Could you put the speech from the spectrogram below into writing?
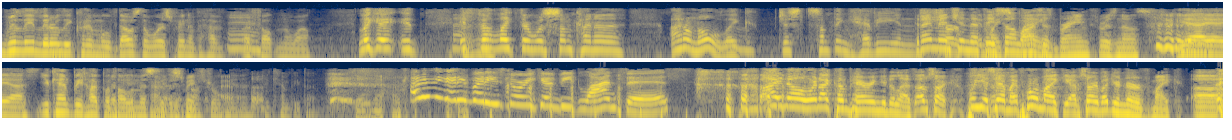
really literally couldn't move. That was the worst pain I've have, Eh. I felt in a while. Like I, it it felt like there was some kind of I don't know, like just something heavy and Did I sharp mention that in they my saw spine. Lance's brain through his nose? yeah, yeah, yeah. You can't beat hypothalamus Okay, to alright, this just make- nostril. Yeah, you can't beat that. Yeah, yeah, okay. I don't think anybody's story can beat Lance's. I know we're not comparing you to Lance. I'm sorry. Well, yes, yeah, my poor Mikey. I'm sorry about your nerve, Mike. Uh,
